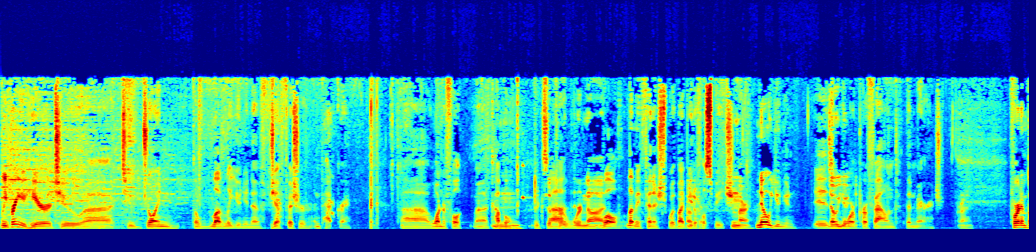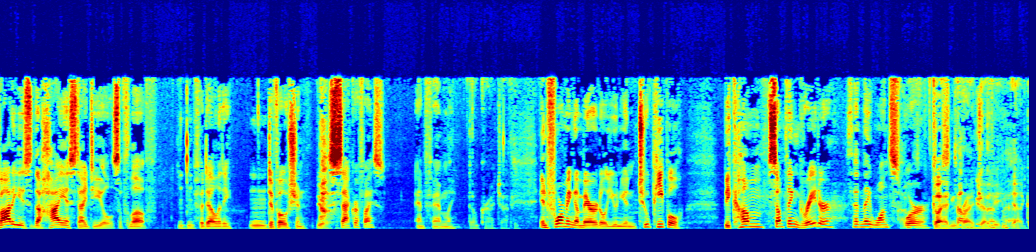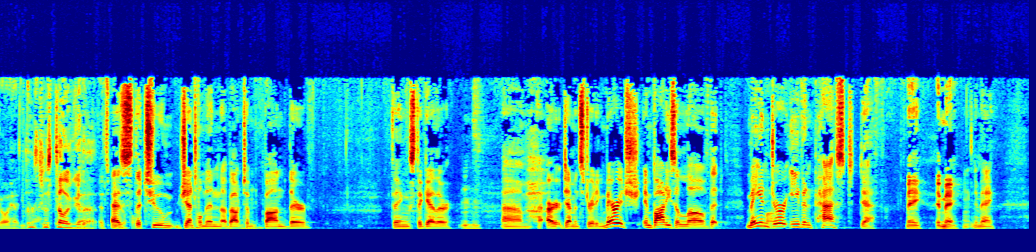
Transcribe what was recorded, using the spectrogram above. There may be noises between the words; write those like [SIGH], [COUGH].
We bring you here to uh, to join the lovely union of Jeff Fisher and Pat Gray. Uh, wonderful uh, couple. Mm, except Uh, for we're not. Well, let me finish with my beautiful Okay. speech. Mm, all right. No union is No more union. profound than marriage. Right. For it embodies the highest ideals of love, Mm-hmm. fidelity, Mm. devotion, sacrifice, and family. Don't cry, Jeffy. In forming a marital union, two people become something greater than they once were. Go ahead and cry, you Jeffy. that, Yeah, go ahead and I cry. was just telling you that. It's As the two gentlemen about to bond their things together um, are demonstrating, marriage embodies a love that may endure even past death. May. It may. It may.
